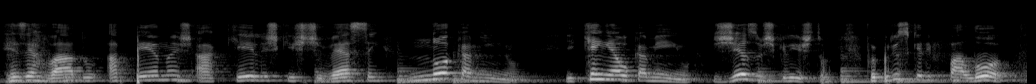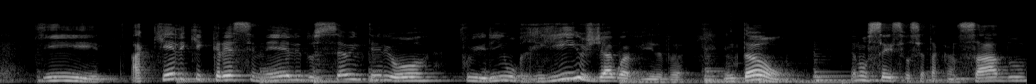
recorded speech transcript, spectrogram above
reservado apenas àqueles que estivessem no caminho. E quem é o caminho? Jesus Cristo. Foi por isso que ele falou que aquele que cresce nele, do seu interior, fluiriam rios de água viva. Então, eu não sei se você está cansado,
